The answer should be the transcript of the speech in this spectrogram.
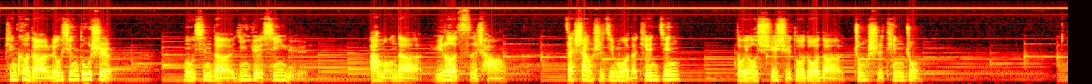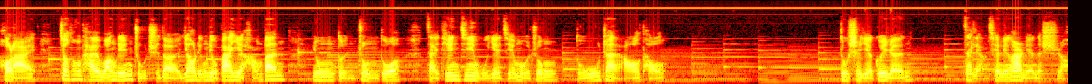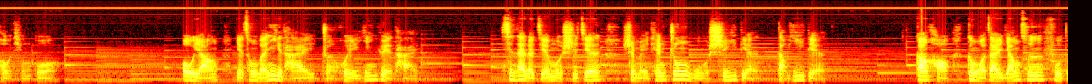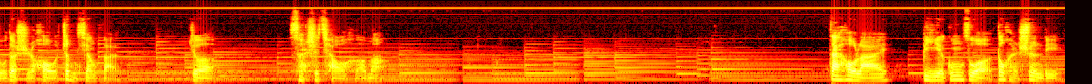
平克的流行都市，木心的音乐心语，阿蒙的娱乐磁场，在上世纪末的天津，都有许许多多的忠实听众。后来，交通台王林主持的《幺零六八夜航班》拥趸众多，在天津午夜节目中独占鳌头。都市夜归人在两千零二年的时候停播，欧阳也从文艺台转会音乐台。现在的节目时间是每天中午十一点到一点，刚好跟我在杨村复读的时候正相反。这。算是巧合吗？再后来，毕业工作都很顺利。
